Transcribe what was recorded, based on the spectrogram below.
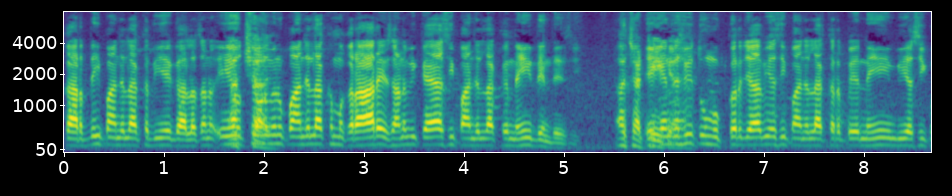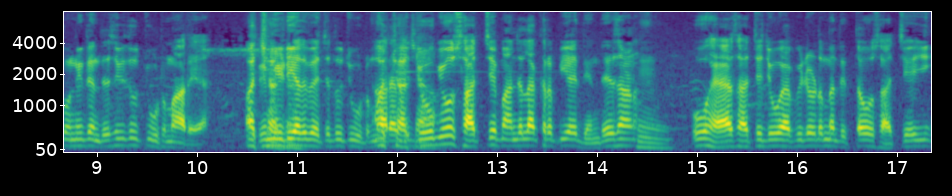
ਕਰਦੇ ਹੀ 5 ਲੱਖ ਦੀ ਇਹ ਗੱਲ ਸਨ। ਇਹ ਉੱਥੇ। ਹੁਣ ਮੈਨੂੰ 5 ਲੱਖ ਮੁਕਰਾ ਰਹੇ ਸਨ ਵੀ ਕਹਿਆ ਸੀ 5 ਲੱਖ ਨਹੀਂ ਦਿੰਦੇ ਸੀ। ਅੱਛਾ ਇਹ ਠੀਕ ਕਹਿੰਦੇ ਹੈ। ਸੀ ਵੀ ਤੂੰ ਮੁੱਕਰ ਜਾ ਵੀ ਅਸੀਂ 5 ਲੱਖ ਰੁਪਏ ਨਹੀਂ ਵੀ ਅਸੀਂ ਕੋਈ ਨਹੀਂ ਦਿੰਦੇ ਸੀ ਵੀ ਤੂੰ ਝੂਠ ਮਾਰਿਆ ਵੀ ਅੱਛਾ ਮੀਡੀਆ ਦੇ ਵਿੱਚ ਤੂੰ ਝੂਠ ਮਾਰਿਆ ਅੱਛਾ, ਵੀ ਜੋ ਕਿ ਉਹ ਸੱਚ ਹੈ 5 ਲੱਖ ਰੁਪਏ ਦਿੰਦੇ ਸਨ। ਹੂੰ। ਉਹ ਹੈ ਸੱਚ ਜੋ ਐਫੀਡੇਵਿਟ ਮੈਂ ਦਿੱਤਾ ਉਹ ਸੱਚ ਹੈ ਜੀ।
